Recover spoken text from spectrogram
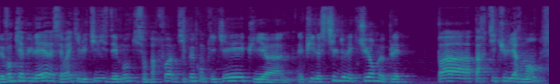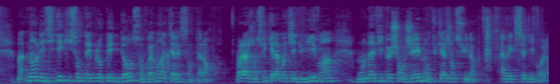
De vocabulaire, et c'est vrai qu'il utilise des mots qui sont parfois un petit peu compliqués, et puis, euh, et puis le style de lecture me plaît pas particulièrement. Maintenant, les idées qui sont développées dedans sont vraiment intéressantes. Alors, voilà, j'en suis qu'à la moitié du livre. hein. Mon avis peut changer, mais en tout cas, j'en suis là, avec ce livre-là.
